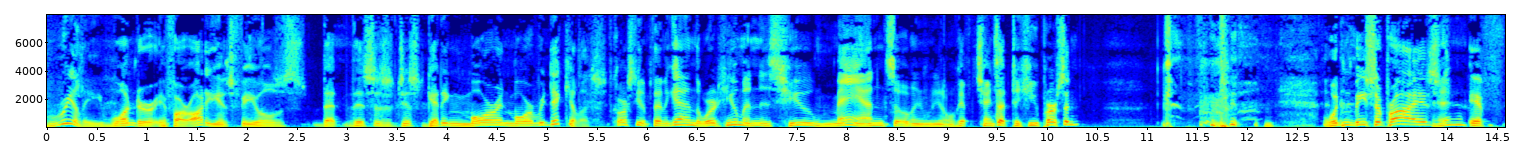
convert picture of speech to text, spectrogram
really wonder if our audience feels that this is just getting more and more ridiculous. Of course, you know, then again, the word human is human, so you know we have to change that to hue person. Wouldn't be surprised yeah. if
